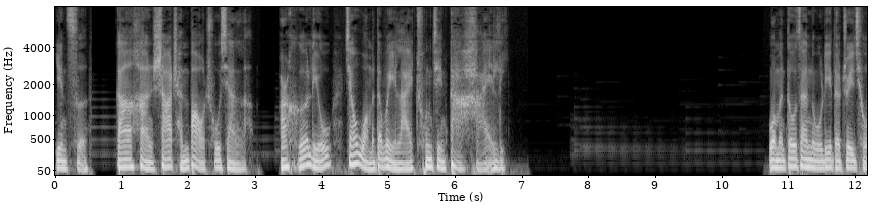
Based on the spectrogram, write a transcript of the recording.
因此干旱沙尘暴出现了。而河流将我们的未来冲进大海里。我们都在努力的追求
